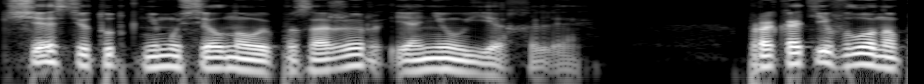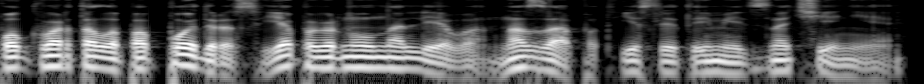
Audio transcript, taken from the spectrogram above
К счастью, тут к нему сел новый пассажир, и они уехали. Прокатив Лона полквартала по Пойдрес, я повернул налево, на запад, если это имеет значение.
